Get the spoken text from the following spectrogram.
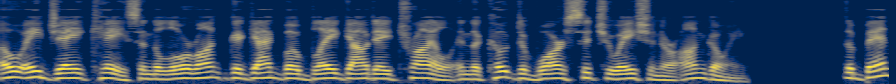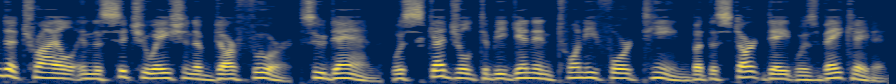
OAJ case and the Laurent Gbagbo Blé Goudé trial in the Côte d'Ivoire situation are ongoing. The Banda trial in the situation of Darfur, Sudan, was scheduled to begin in 2014 but the start date was vacated.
